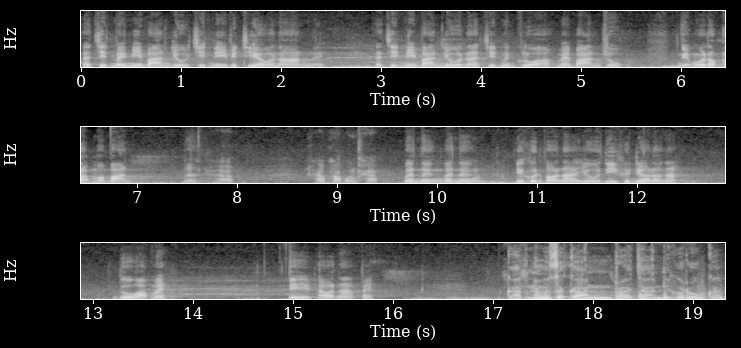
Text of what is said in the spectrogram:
ถ้าจิตไม่มีบ้านอยู่จิตหนีไปเที่ยวนานเลย ถ้าจิตมีบ้านอยู่นะ จิตมันกลัวแม่บ้านรุเดี๋ยวมันก็ต้องกลับมาบ้านนะครับครับขอบคุณครับเบอร์หนึ่งเบอร์หนึ่งที่คุณภาวนาอยู่ดีขึ้นเยอะแล้วนะ ดูออกไหมดีภาวนาไป กับนวัตการพระอาจารย์ที่เคารพครับ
